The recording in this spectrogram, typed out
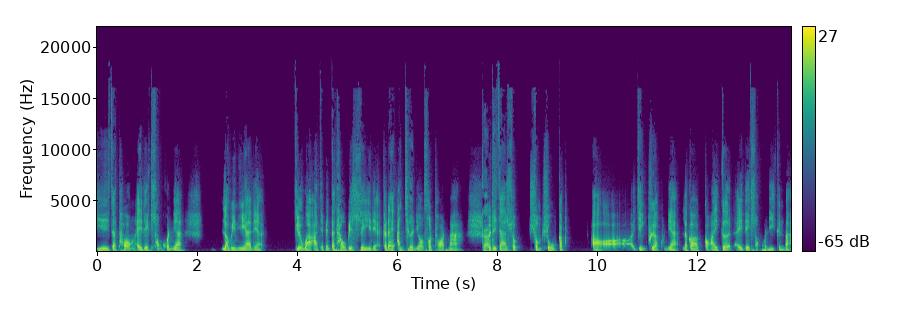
ที่จะท้องไอเด็กสองคนเนี่ยลาวิเนียเนี่ย หรือว่าอาจจะเป็นตาเฒ่าเวทลีย์เนี่ย ก็ได้อัญเชิญยอกโซทอสมาครับเพื่อที่จะสมสมสู้กับอ่าหญิงเผือกคนเนี้ยแล้วก็ก่อให้เกิดไอเด็กสองคนนี้ขึ้นมา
